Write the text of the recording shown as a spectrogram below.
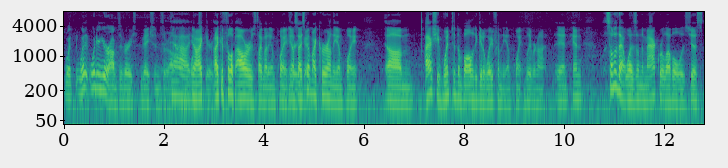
What what, what are your observations about Yeah, endpoint you know, I, security? I could fill up hours talking about endpoint. You know, sure so I you spent could. my career on the endpoint. Um, I actually went to Damballa to get away from the endpoint, believe it or not. And and some of that was on the macro level was just,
